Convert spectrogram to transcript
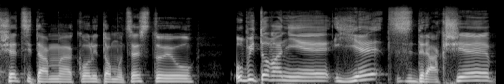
všetci tam kvôli tomu cestujú. Ubytovanie je drahšie,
